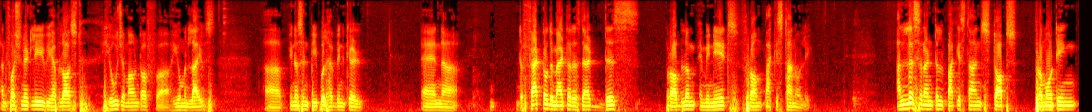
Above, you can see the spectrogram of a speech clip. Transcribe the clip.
unfortunately, we have lost huge amount of uh, human lives uh, innocent people have been killed. And uh, the fact of the matter is that this problem emanates from Pakistan only. Unless and until Pakistan stops promoting,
